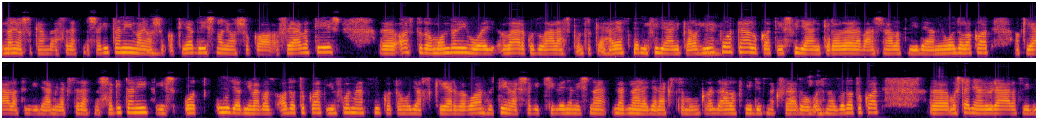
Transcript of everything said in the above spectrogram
nagyon sok ember szeretne segíteni, nagyon sok a kérdés, nagyon nagyon sok a felvetés. Azt tudom mondani, hogy a várakozó álláspontra kell helyezkedni, figyelni kell a hírportálokat, és figyelni kell a releváns állatvédelmi oldalakat, aki állatvédelmileg szeretne segíteni, és ott úgy adni meg az adatokat, információkat, ahogy az kérve van, hogy tényleg segítség legyen, és ne, ne, ne legyen extra munka az állatvédőknek feldolgozni az adatokat. Most egyenlőre állatvédő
